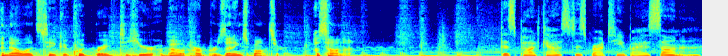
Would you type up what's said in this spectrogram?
And now let's take a quick break to hear about our presenting sponsor, Asana. This podcast is brought to you by Asana.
